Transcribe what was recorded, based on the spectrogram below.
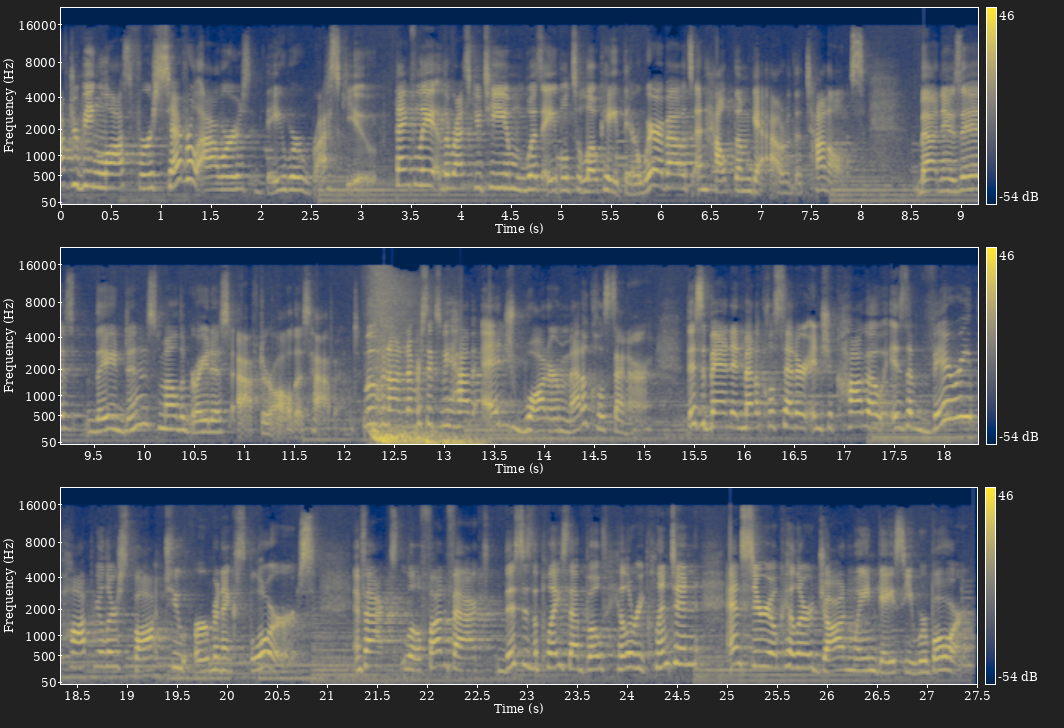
After being lost for several hours, they were rescued. Thankfully, the rescue team was able to locate their whereabouts and help them get out of the tunnels. Bad news is, they didn't smell the greatest after all this happened. Moving on, number 6 we have Edgewater Medical Center. This abandoned medical center in Chicago is a very popular spot to urban explorers. In fact, little fun fact, this is the place that both Hillary Clinton and serial killer John Wayne Gacy were born.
